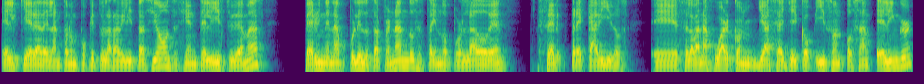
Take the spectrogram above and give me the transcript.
Él quiere adelantar un poquito la rehabilitación, se siente listo y demás. Pero Indianapolis lo está frenando, se está yendo por el lado de ser precavidos. Eh, se la van a jugar con ya sea Jacob Eason o Sam Ellinger.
